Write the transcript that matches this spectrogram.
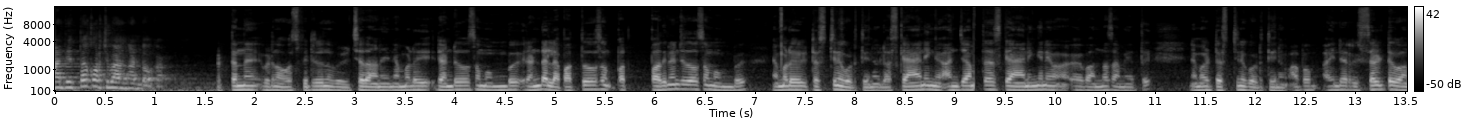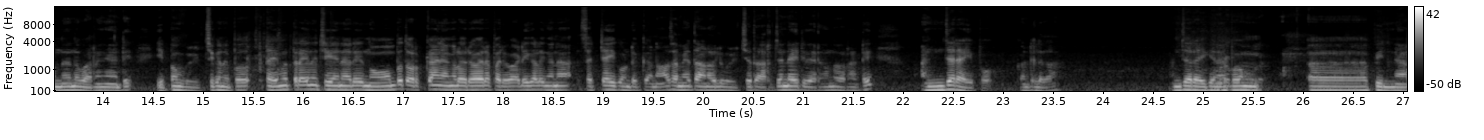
ആദ്യത്തെ കുറച്ച് ഭാഗം കണ്ടുനോക്കാം പെട്ടെന്ന് ഇവിടുന്ന് ഹോസ്പിറ്റലിൽ നിന്ന് വിളിച്ചതാണ്. നമ്മൾ രണ്ട് ദിവസം മുമ്പ് രണ്ടല്ല പത്ത് ദിവസം പതിനഞ്ച് ദിവസം മുമ്പ് നമ്മൾ ടെസ്റ്റിന് കൊടുത്തിരുന്നല്ലോ. സ്കാനിങ് അഞ്ചാമത്തെ സ്കാനിങ്ങിന് വന്ന സമയത്ത് നമ്മൾ ടെസ്റ്റിന് കൊടുത്തിരുന്നു. അപ്പം അതിന്റെ റിസൾട്ട് വന്നതെന്ന് പറഞ്ഞാൽ ഇപ്പം വിളിച്ചിരിക്കുന്നു. ഇപ്പോൾ ടൈം എത്രയെന്ന് വെച്ച് കഴിഞ്ഞാൽ നോമ്പ് തുറക്കാൻ ഞങ്ങൾ ഓരോരോ പരിപാടികൾ ഇങ്ങനെ സെറ്റായി കൊണ്ടിരിക്കുകയാണ്. ആ സമയത്താണ് അവർ വിളിച്ചത്. അർജന്റായിട്ട് വരുന്നതെന്ന് പറഞ്ഞിട്ട് അഞ്ചരായിപ്പോൾ കണ്ടില്ലതാ അഞ്ചരായിക്കാൻ അപ്പം പിന്നെ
